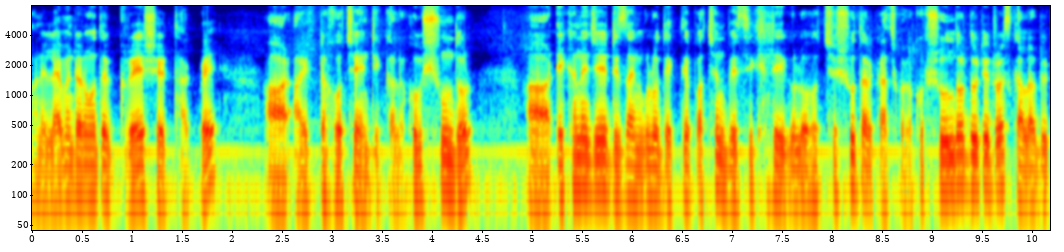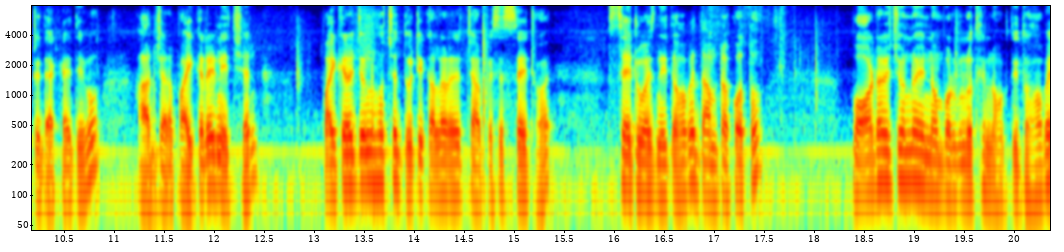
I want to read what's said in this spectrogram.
মানে ল্যাভেন্ডার মধ্যে গ্রে শেড থাকবে। আর আরেকটা হচ্ছে অ্যান্টিক কালার খুব সুন্দর। আর এখানে যে ডিজাইনগুলো দেখতে পাচ্ছেন বেসিক্যালি এগুলো হচ্ছে সুতার কাজ করা। খুব সুন্দর দুটি ড্রেস কালার দুটি দেখাই দিব। আর যারা পাইকারি নিচ্ছেন, পাইকারের জন্য হচ্ছে দুটি কালারের চার পিসের সেট হয়। সেট ওয়াইজ নিতে হবে, দামটা কত? অর্ডারের জন্য এই নম্বরগুলোতে নক দিতে হবে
